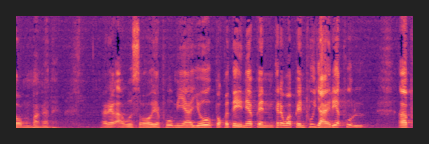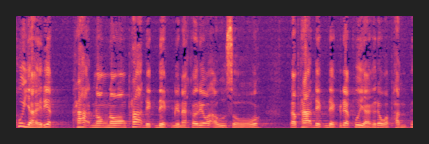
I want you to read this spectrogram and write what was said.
ดมเหมือนกันเรียกอาวุโสอย่าผู้มีอายุปกติเนี่ยเป็นเรียกว่าเป็นผู้ใหญ่เรียกผู้ผู้ใหญ่เรียกพระน้องๆ พระเด็กๆเนี่ยนะเขาเรียกว่าอาวุโส แต่พระเด็กๆเรียกผู้ใหญ่เขาเรียกว่าพันเต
